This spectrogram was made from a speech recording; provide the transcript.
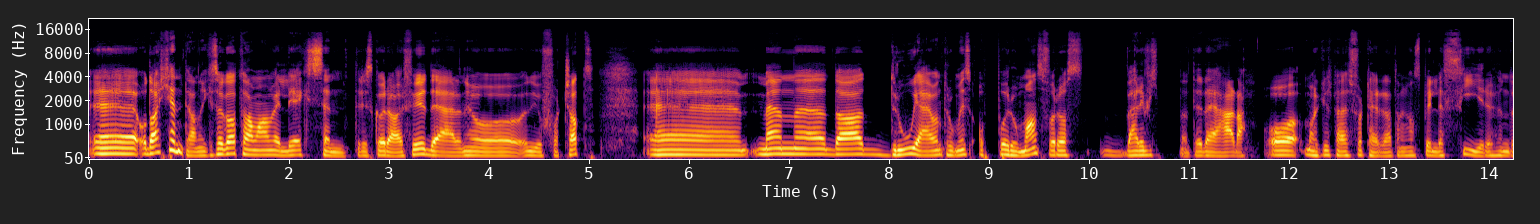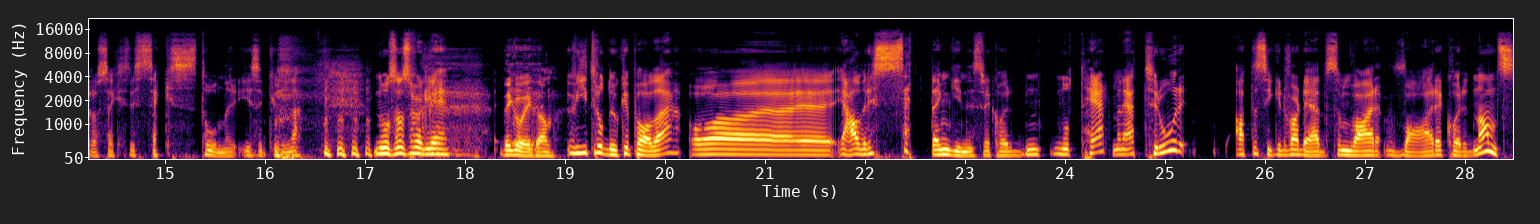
Eh, og da kjente jeg han ikke så godt. Han var en veldig eksentrisk og rar fyr. Det er han jo, jo fortsatt. Eh, men eh, da dro jeg og en trommis opp på rommet hans for å være vitne til det her, da. Og Markus Paus forteller at han kan spille 466 toner i sekundet. Noe som selvfølgelig Det går ikke an. vi trodde jo ikke på det, og eh, jeg har aldri sett den Guinness-rekorden notert, men jeg tror at det sikkert var det som var, var rekorden hans.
